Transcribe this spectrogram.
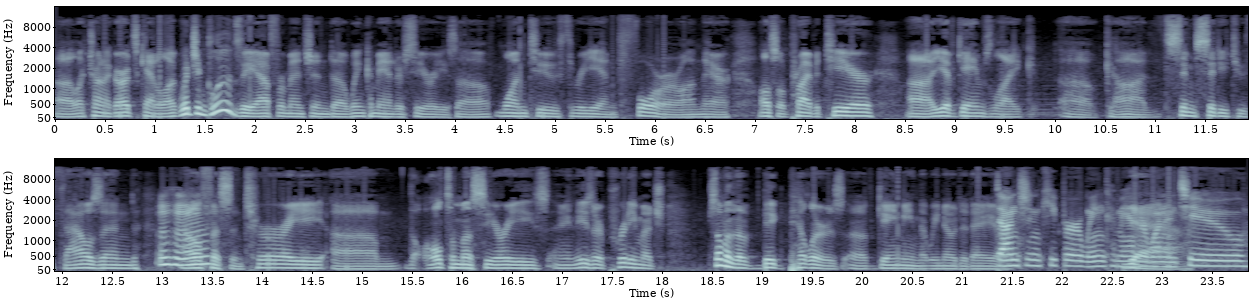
uh, Electronic Arts catalog, which includes the aforementioned uh, Wing Commander series. Uh, one, two, three, and four are on there. Also, Privateer. Uh, you have games like. Oh God! SimCity 2000, Mhm. Alpha Centauri, um, the Ultima series. I mean, these are pretty much some of the big pillars of gaming that we know today. Are, Dungeon Keeper, Wing Commander one and two.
